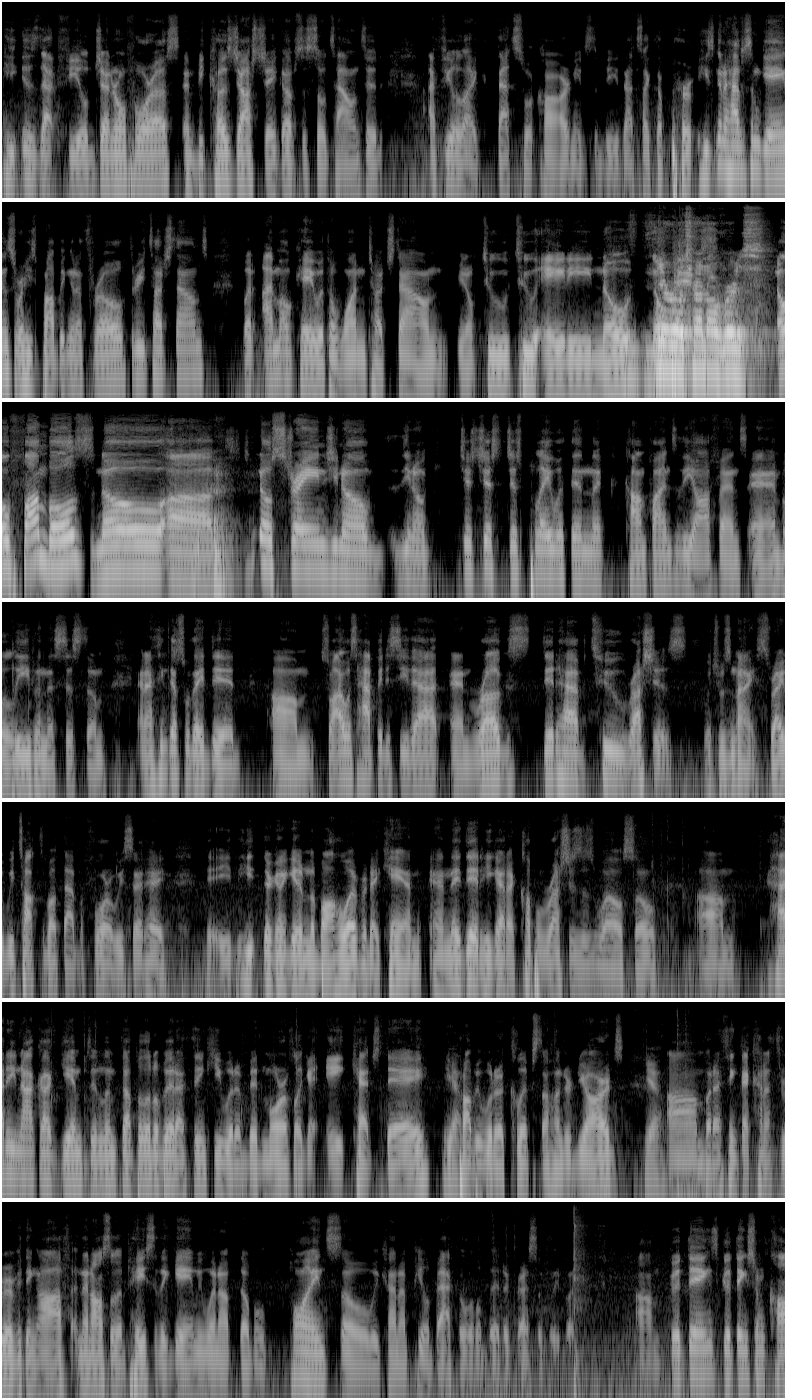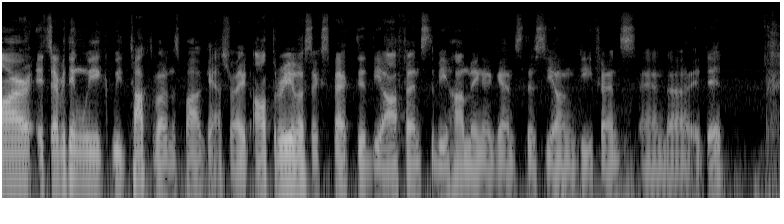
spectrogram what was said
he is that field general for us, and because Josh Jacobs is so talented, I feel like that's what Carr needs to be. That's like the per. He's gonna have some games where he's probably gonna throw three touchdowns, but I'm okay with a one touchdown. You know, two two eighty, no no Zero picks, turnovers. no fumbles, no uh, Yeah. no strange. You know, you know, just just just play within the confines of the offense and, and believe in the system. And I think that's what they did. Um, so I was happy to see that. And Ruggs did have two rushes, which was nice, right? We talked about that before. We said, hey, he, he, they're going to get him the ball however they can, and they did. He got a couple rushes as well. So um, had he not got gimped and limped up a little bit, I think he would have been more of like an eight catch day. He Yeah. probably would have eclipsed 100 yards. Yeah. Um, but I think that kind of threw everything off. And then also the pace of the game, we went up double points, so we kind of peeled back a little bit aggressively. But um, good things, good things from Carr. It's everything we we talked about in this podcast, right? All three of us expected the offense to be humming against this young defense, and uh, it did.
